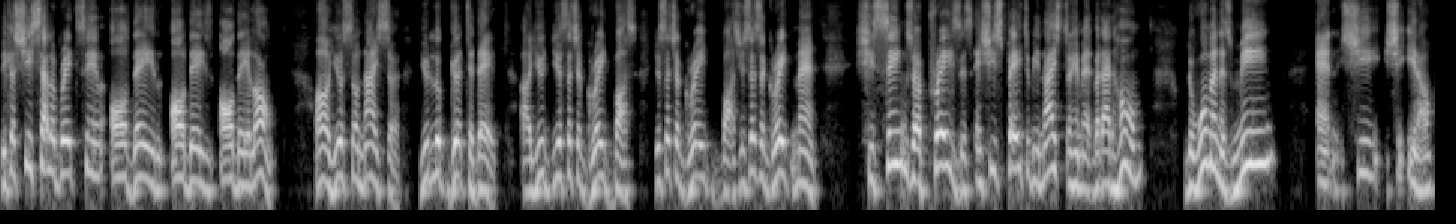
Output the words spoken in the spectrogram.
because she celebrates him all day, all days, all day long. Oh, you're so nice, sir. You look good today. Uh, you, you're such a great boss. You're such a great boss. You're such a great man. She sings her praises and she's paid to be nice to him. But at home, the woman is mean and she, she, you know,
